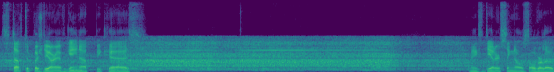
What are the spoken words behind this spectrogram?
it's tough to push the RF gain up because makes the other signals overload.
